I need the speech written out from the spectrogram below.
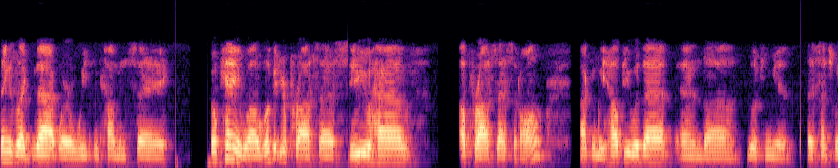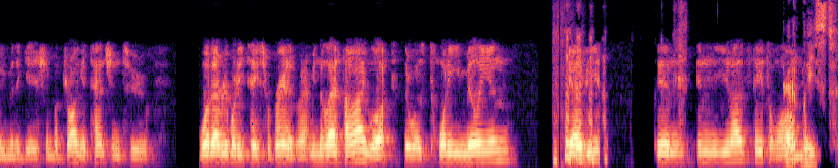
Things like that, where we can come and say, okay, well, look at your process. Do you have a process at all? How can we help you with that? And uh, looking at essentially mitigation, but drawing attention to what everybody takes for granted. I mean, the last time I looked, there was 20 million PIVs in in the United States alone. At least,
